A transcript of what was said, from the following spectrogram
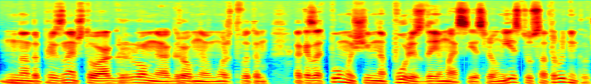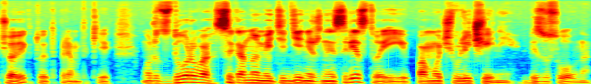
Надо признать, что огромную-огромную может в этом оказать помощь именно полис ДМС. Если он есть у сотрудников, человека, то это прям таки может здорово сэкономить денежные средства и помочь в лечении, безусловно.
